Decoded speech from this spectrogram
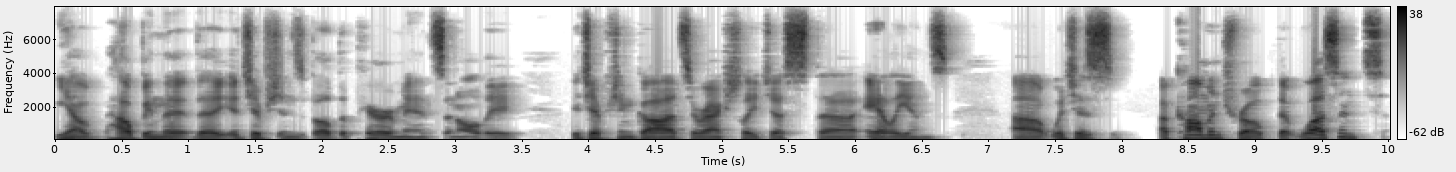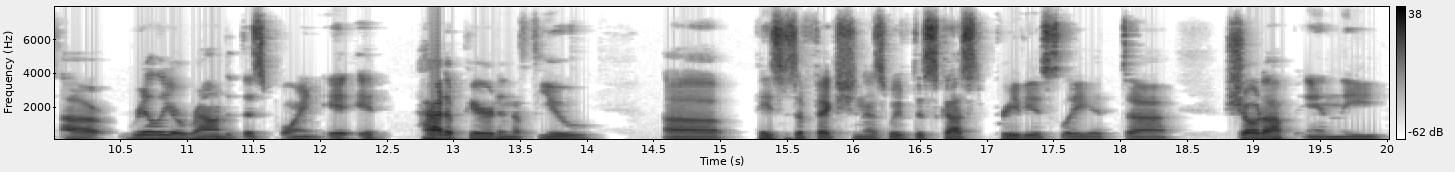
you know, helping the, the Egyptians build the pyramids and all the Egyptian gods are actually just uh, aliens, uh, which is a common trope that wasn't uh, really around at this point. It, it had appeared in a few uh, pieces of fiction, as we've discussed previously. It uh, showed up in the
